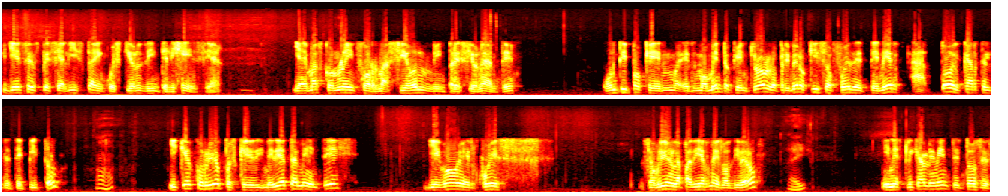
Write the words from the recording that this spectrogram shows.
y es especialista en cuestiones de inteligencia y además con una información impresionante. Un tipo que en el momento que entró, lo primero que hizo fue detener a todo el cártel de Tepito. ¿Y qué ocurrió? Pues que inmediatamente llegó el juez Sobrino La Padierna y los liberó. Inexplicablemente, entonces.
